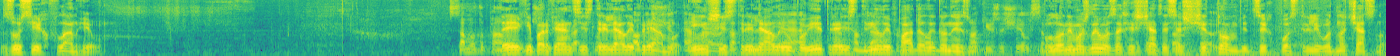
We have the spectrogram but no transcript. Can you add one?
з усіх флангів. Деякі парфянці стріляли прямо, інші стріляли у повітря, і стріли падали донизу. Було неможливо захищатися щитом від цих пострілів одночасно.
